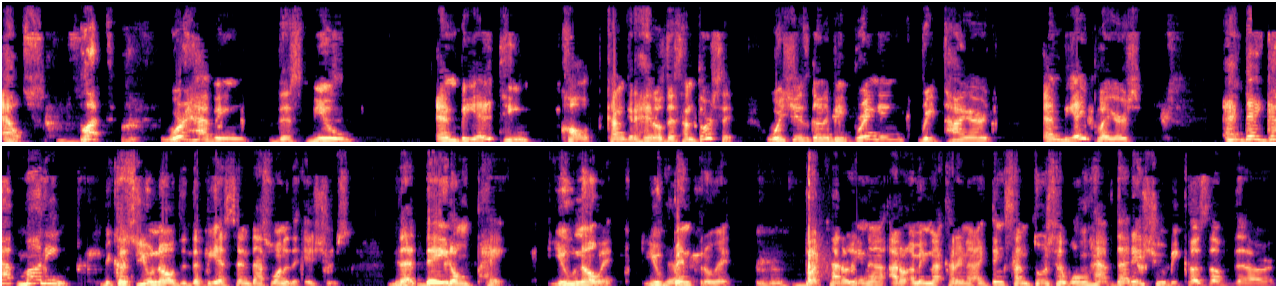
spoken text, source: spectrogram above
else. But we're having this new NBA team called Cangrejeros de Santurce, which is going to be bringing retired NBA players, and they got money because you know that the BSN that's one of the issues that they don't pay. You know it. You've Yeah. been through it. hmm But Carolina, I don't. I mean, not Carolina. I think Santurce won't have that issue because of their,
